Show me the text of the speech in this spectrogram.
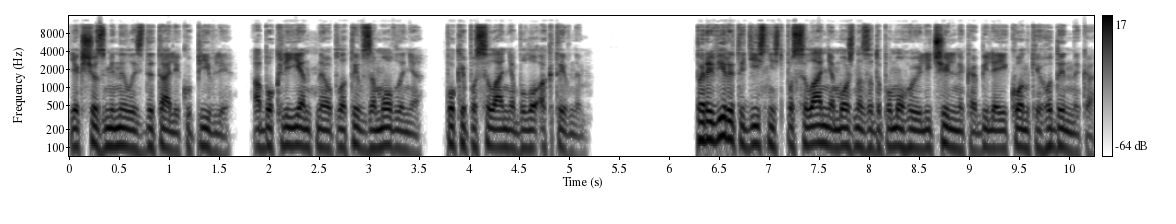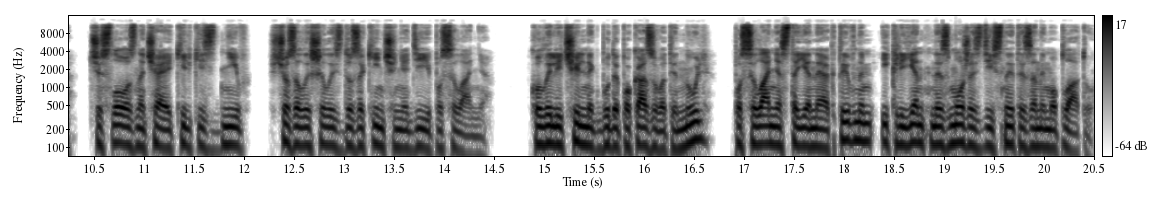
якщо змінились деталі купівлі, або клієнт не оплатив замовлення, поки посилання було активним. Перевірити дійсність посилання можна за допомогою лічильника біля іконки годинника. Число означає кількість днів, що залишились до закінчення дії посилання. Коли лічильник буде показувати нуль, посилання стає неактивним і клієнт не зможе здійснити за ним оплату.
